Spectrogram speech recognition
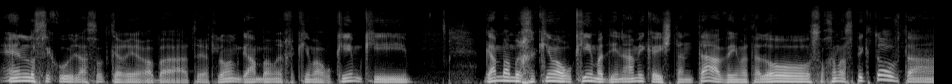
אין לו סיכוי לעשות קריירה בטריאטלון, גם במרחקים הארוכים, כי גם במרחקים הארוכים הדינמיקה השתנתה, ואם אתה לא שוחה מספיק טוב, אתה,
